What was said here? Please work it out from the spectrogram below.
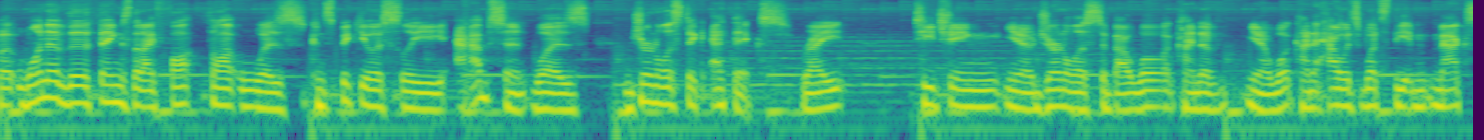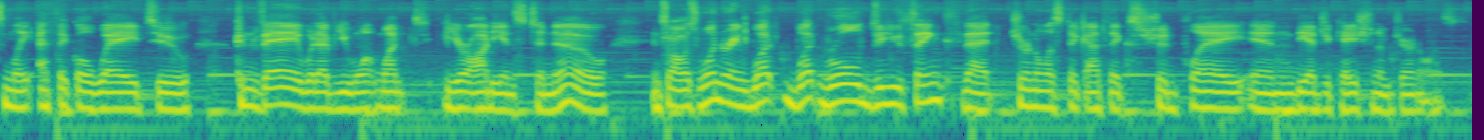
But one of the things that I thought, thought was conspicuously absent was journalistic ethics, right? Teaching, you know, journalists about what kind of, you know, what kind of how it's what's the maximally ethical way to convey whatever you want want your audience to know. And so I was wondering what what role do you think that journalistic ethics should play in the education of journalists?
